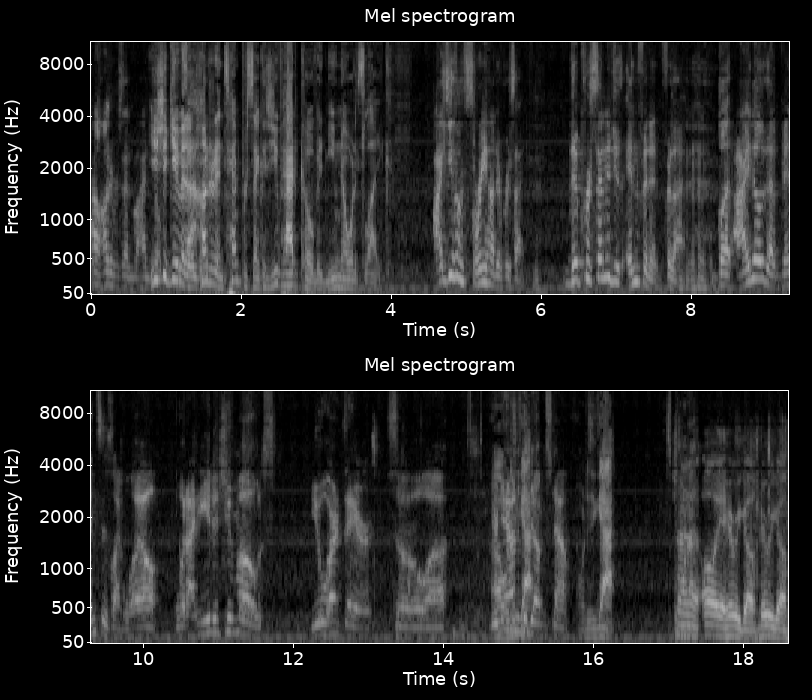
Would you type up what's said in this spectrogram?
a hundred percent behind. You should give it decision. 110 percent because you've had COVID and you know what it's like. I give him three hundred percent. The percentage is infinite for that. but I know that Vince is like, well, when I needed you most, you weren't there, so uh, you're Oh, down does in he the dumps now. What does he got? He's Trying to. Oh yeah, here we go. Here we go.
